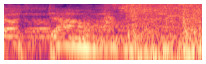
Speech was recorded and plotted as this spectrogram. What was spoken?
Shut down.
